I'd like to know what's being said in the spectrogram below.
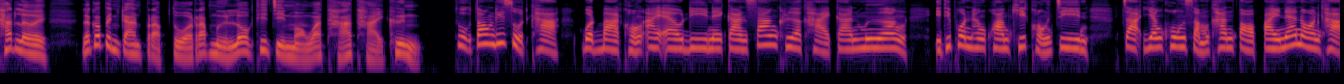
ชัดๆเลย แล้วก็เป็นการปรับตัวรับมือโลกที่จีนมองว่าท้าทายขึ้น ถูกต้องที่สุดค่ะ บทบาทของ ILD ในการสร้างเครือข่ายการเมือง อิทธิพลทางความคิดของจีน จะยังคงสำคัญต่อไปแน่นอนค่ะ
